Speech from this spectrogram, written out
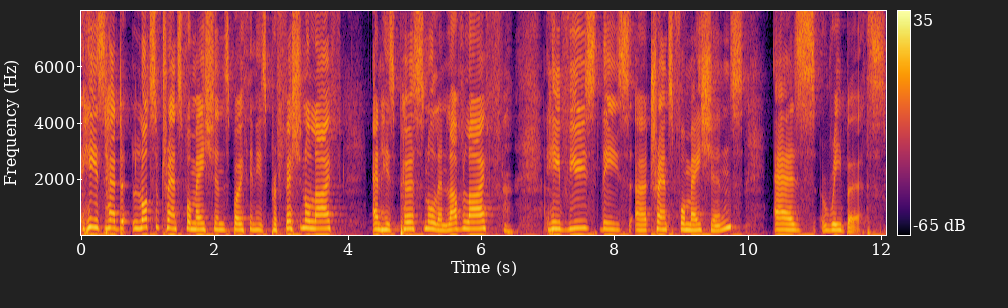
he's had lots of transformations both in his professional life and his personal and love life. He views these uh, transformations as rebirths.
